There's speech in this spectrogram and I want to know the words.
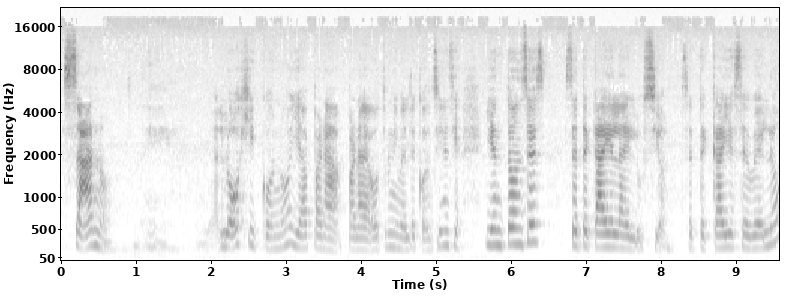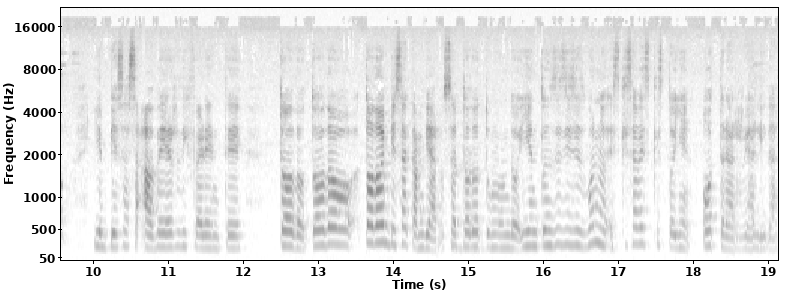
sano, eh, lógico, ¿no? Ya para, para otro nivel de conciencia. Y entonces se te cae la ilusión, se te cae ese velo y empiezas a ver diferente todo, todo, todo empieza a cambiar, o sea, todo tu mundo. Y entonces dices, bueno, es que sabes que estoy en otra realidad.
